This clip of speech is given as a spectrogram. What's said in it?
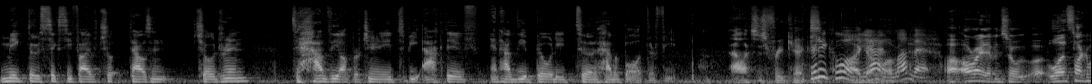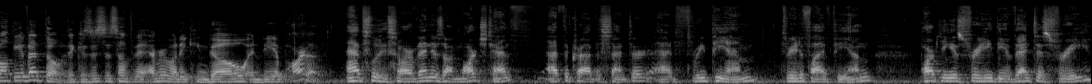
make those 65,000 children to have the opportunity to be active and have the ability to have a ball at their feet. Alex's free kicks. Pretty cool. gotta Yeah, I love it. Uh, all right, Evan. So uh, let's talk about the event though, because this is something that everybody can go and be a part of. Absolutely. So our event is on March 10th at the Kravis Center at 3 p.m., 3 to 5 p.m. Parking is free. The event is free.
